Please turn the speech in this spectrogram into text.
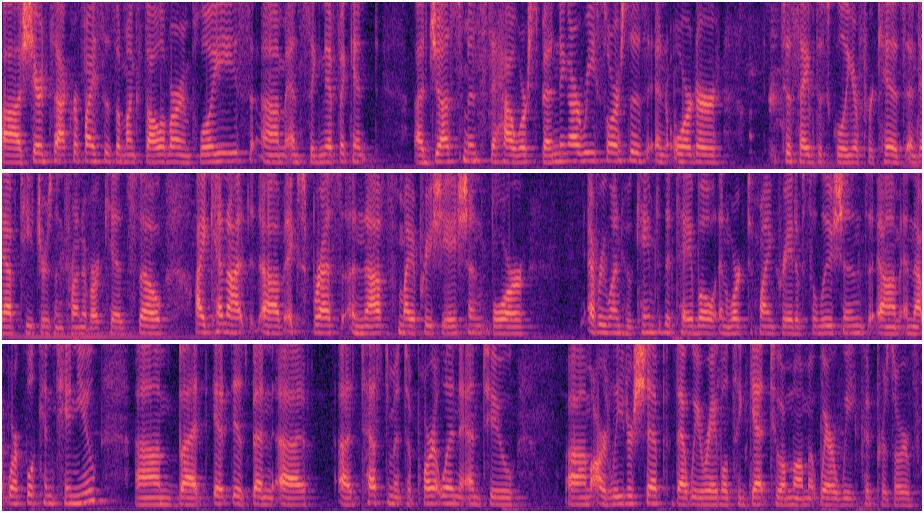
uh, shared sacrifices amongst all of our employees um, and significant adjustments to how we're spending our resources in order to save the school year for kids and to have teachers in front of our kids. So I cannot uh, express enough my appreciation for everyone who came to the table and worked to find creative solutions, um, and that work will continue. Um, but it has been a, a, testament to Portland and to um, our leadership that we were able to get to a moment where we could preserve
